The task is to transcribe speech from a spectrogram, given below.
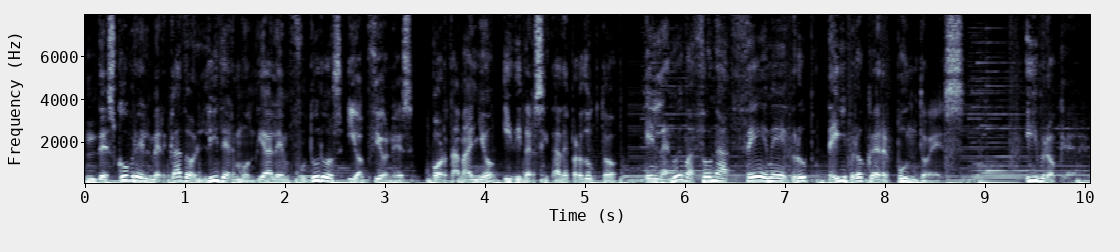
Descubre el mercado líder mundial en futuros y opciones por tamaño y diversidad de producto en la nueva zona CME Group de ebroker.es. eBroker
